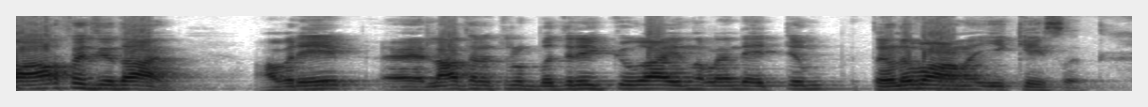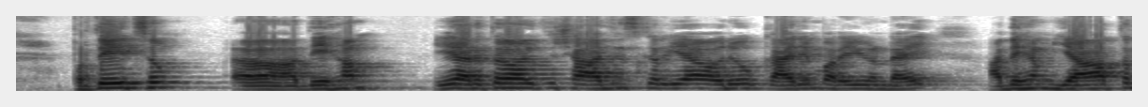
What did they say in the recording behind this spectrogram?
വാർത്ത ചെയ്താൽ അവരെ എല്ലാ തരത്തിലും ഉപദ്രവിക്കുക എന്നുള്ളതിന്റെ ഏറ്റവും തെളിവാണ് ഈ കേസ്. പ്രത്യേകിച്ചും അദ്ദേഹം ഈ അടുത്ത കാലത്ത് ഷാജിൻ സ്കറിയ ഒരു കാര്യം പറയുകയുണ്ടായി. അദ്ദേഹം യാത്ര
